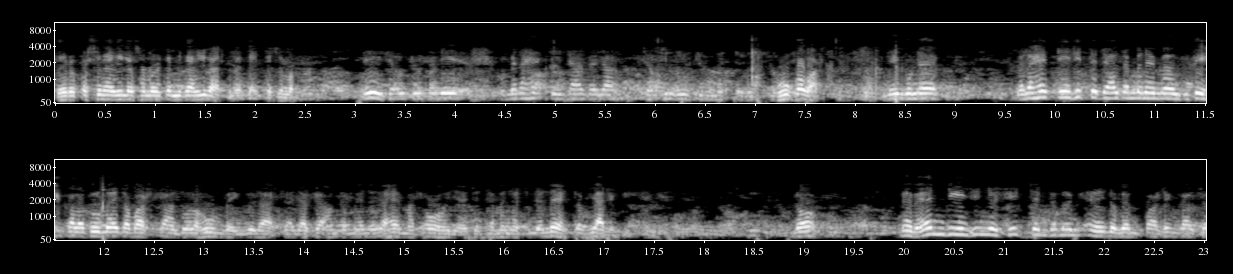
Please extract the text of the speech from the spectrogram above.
Kerropas sinä Vilja Salo, että mitä Jyväskylä teitte silloin. Niin, se on tuota niin, kun me lähdettiin täältä ja se on silloin just kilometriä. Puhu kovasti. Niin kun ne, me lähdettiin sitten täältä menemään, Pihkala tuli meitä vastaan tuolla Humpen kylässä ja se antoi meille lähemmät ohjeet, että mennä sinne Lehtorjärville. No, me mentiin sinne sitten tämän Eino Vempaasen kanssa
